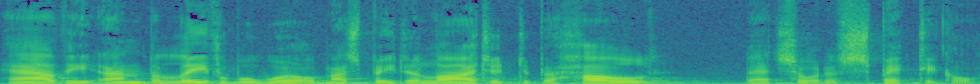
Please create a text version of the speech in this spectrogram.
How the unbelievable world must be delighted to behold that sort of spectacle.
